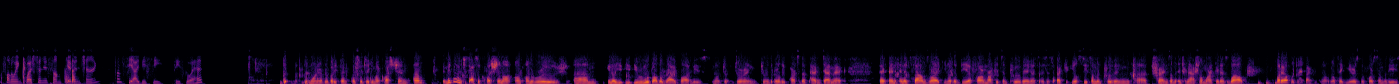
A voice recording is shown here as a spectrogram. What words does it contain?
Our following question is from Kevin Chiang from CIBC. Please go ahead. Good morning, everybody. Thanks for taking my question. Um, maybe I'll just ask a question on Rouge. Um, you know, you removed all the wide bodies, you know, during the early parts of the pandemic. It sounds like, you know, the VFR market's improving. I suspect you'll see some improving uh, trends on the international market as well. But I also suspect, you know, it'll take years before some of these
